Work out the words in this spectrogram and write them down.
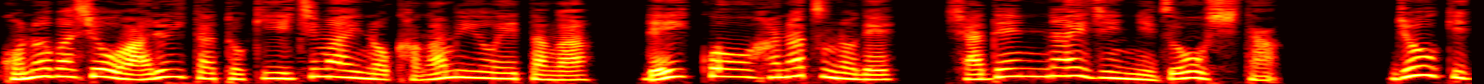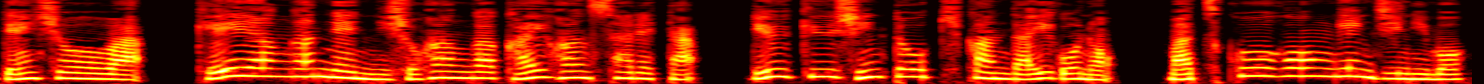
この場所を歩いた時一枚の鏡を得たが、霊光を放つので、社殿内陣に増した。上記伝承は、慶安元年に初版が改版された、琉球新東機関第5の松光権現寺にも、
